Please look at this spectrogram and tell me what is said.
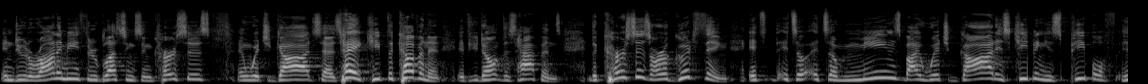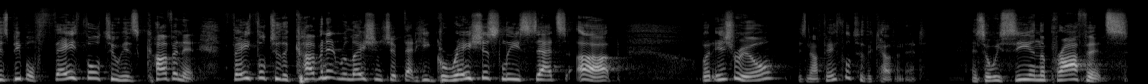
in Deuteronomy through blessings and curses, in which God says, Hey, keep the covenant. If you don't, this happens. The curses are a good thing. It's, it's, a, it's a means by which God is keeping his people, his people faithful to his covenant, faithful to the covenant relationship that he graciously sets up. But Israel is not faithful to the covenant. And so we see in the prophets,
